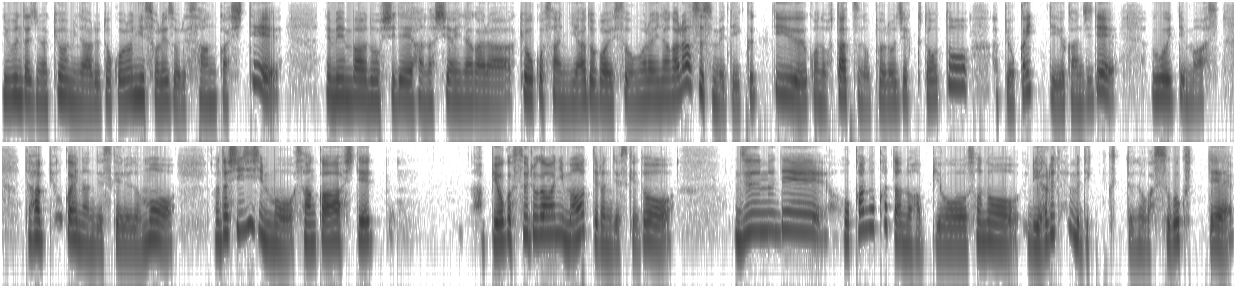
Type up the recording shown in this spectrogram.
自分たちの興味のあるところにそれぞれ参加してでメンバー同士で話し合いながら京子さんにアドバイスをもらいながら進めていくっていうこの2つのプロジェクトと発表会っていう感じで動いています。で発表会なんですけれども私自身も参加して発表がする側に回ってるんですけど Zoom で他の方の発表をそのリアルタイムで聞くっていうのがすごくって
